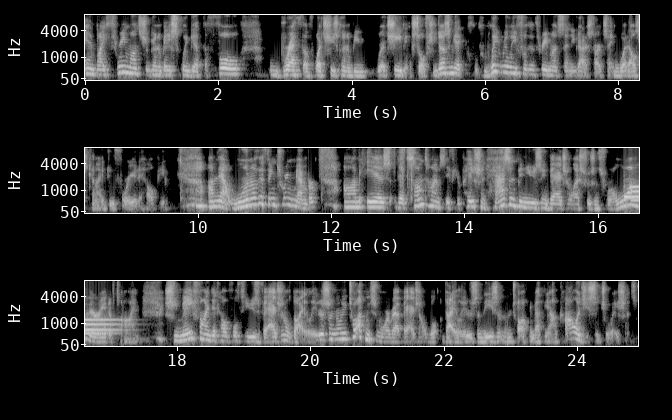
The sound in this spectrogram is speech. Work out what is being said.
And by three months, you're going to basically get the full breadth of what she's going to be achieving. So if she doesn't get complete relief within three months, then you got to start saying, what else can I do for you to help you? Um, now, one other thing to remember um, is that sometimes if your patient has hasn't been using vaginal estrogens for a long period of time, she may find it helpful to use vaginal dilators. I'm going to be talking some more about vaginal dilators and these, I'm talking about the oncology situations.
